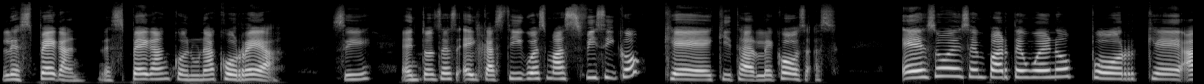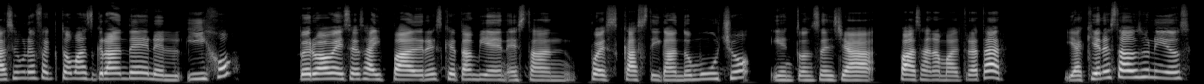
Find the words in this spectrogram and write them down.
les pegan, les pegan con una correa, ¿sí? Entonces el castigo es más físico que quitarle cosas. Eso es en parte bueno porque hace un efecto más grande en el hijo, pero a veces hay padres que también están pues castigando mucho y entonces ya pasan a maltratar. Y aquí en Estados Unidos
